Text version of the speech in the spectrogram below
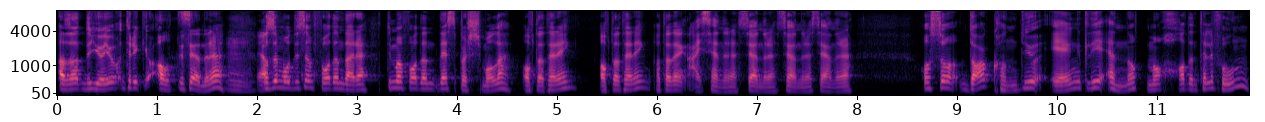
Altså, du gjør jo, trykker jo alltid 'senere'. Mm. Ja. Og så må du liksom få den derre Du må få den, det spørsmålet. Oppdatering? Oppdatering? Oppdatering? Nei, senere, senere, senere, senere. Og så Da kan du jo egentlig ende opp med å ha den telefonen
